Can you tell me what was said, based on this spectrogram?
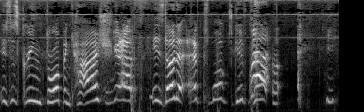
Is this green throw up in cash? yes. Is that an Xbox gift card? Uh,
